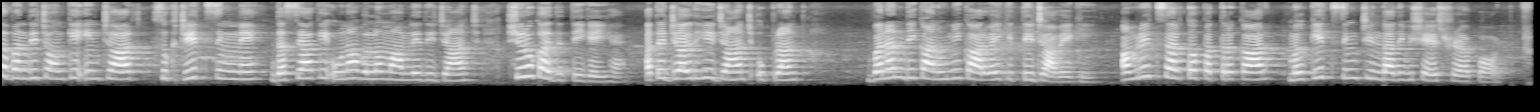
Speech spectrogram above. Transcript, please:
ਸੰਬੰਧੀ ਚੌਂਕੀ ਇੰਚਾਰਜ ਸੁਖਜੀਤ ਸਿੰਘ ਨੇ ਦੱਸਿਆ ਕਿ ਉਹਨਾਂ ਵੱਲੋਂ ਮਾਮਲੇ ਦੀ ਜਾਂਚ ਸ਼ੁਰੂ ਕਰ ਦਿੱਤੀ ਗਈ ਹੈ ਅਤੇ ਜਲਦ ਹੀ ਜਾਂਚ ਉਪਰੰਤ ਬਣਨ ਦੀ ਕਾਨੂੰਨੀ ਕਾਰਵਾਈ ਕੀਤੀ ਜਾਵੇਗੀ। ਅੰਮ੍ਰਿਤਸਰ ਤੋਂ ਪੱਤਰਕਾਰ ਮਲਕੀਤ ਸਿੰਘ ਚਿੰਦਾ ਦੀ ਵਿਸ਼ੇਸ਼ ਰਿਪੋਰਟ।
